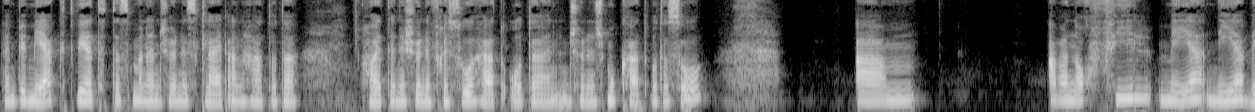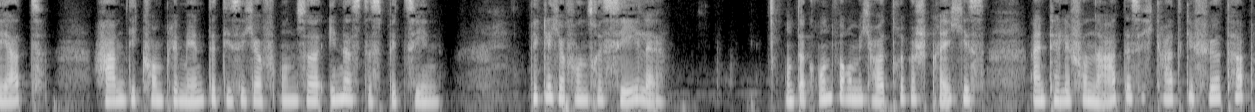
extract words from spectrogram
wenn bemerkt wird, dass man ein schönes Kleid anhat oder heute eine schöne Frisur hat oder einen schönen Schmuck hat oder so. Ähm, aber noch viel mehr Nährwert haben die Komplimente, die sich auf unser Innerstes beziehen wirklich auf unsere Seele. Und der Grund, warum ich heute drüber spreche, ist ein Telefonat, das ich gerade geführt habe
